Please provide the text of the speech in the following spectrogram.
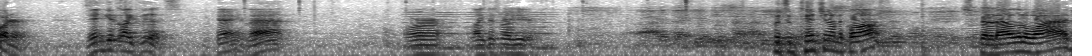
quarter. Then get it like this. Okay, that, or like this right here. Put some tension on the cloth. Spread it out a little wide.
